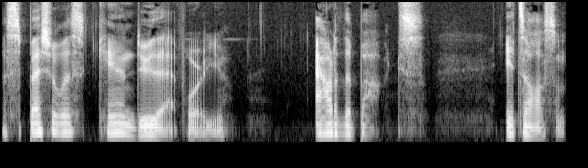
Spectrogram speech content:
A specialist can do that for you out of the box. It's awesome.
